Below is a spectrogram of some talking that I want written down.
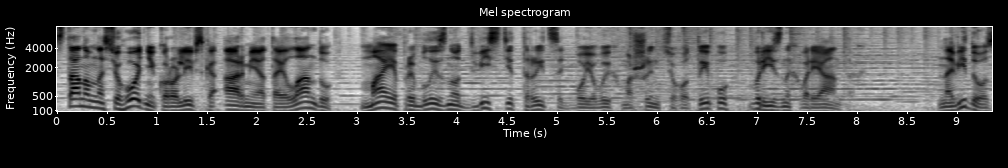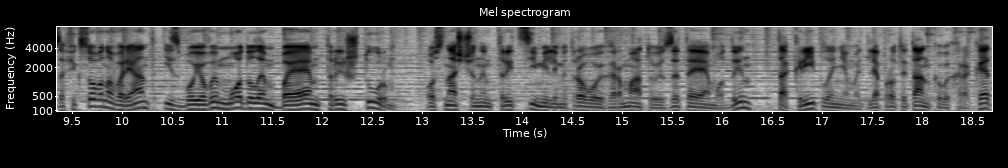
Станом на сьогодні королівська армія Таїланду має приблизно 230 бойових машин цього типу в різних варіантах. На відео зафіксовано варіант із бойовим модулем БМ-3 Штурм, оснащеним 30-мм гарматою ЗТМ-1 та кріпленнями для протитанкових ракет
